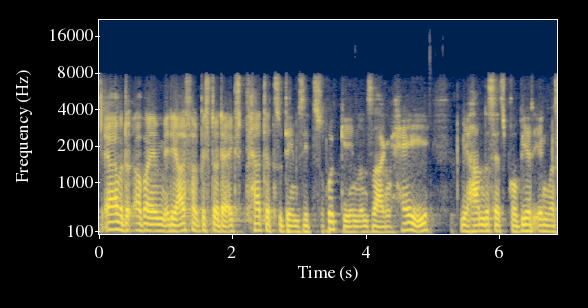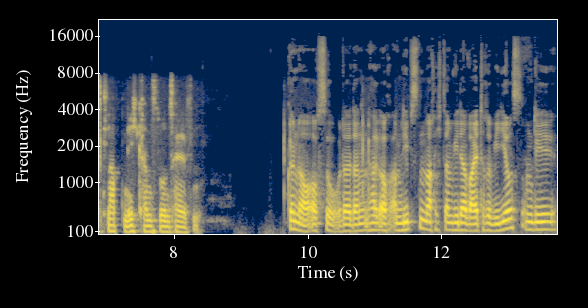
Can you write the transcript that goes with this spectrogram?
ja, aber, aber im Idealfall bist du der Experte, zu dem sie zurückgehen und sagen, hey, wir haben das jetzt probiert, irgendwas klappt nicht, kannst du uns helfen? Genau, auch so. Oder dann halt auch am liebsten mache ich dann wieder weitere Videos, um die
